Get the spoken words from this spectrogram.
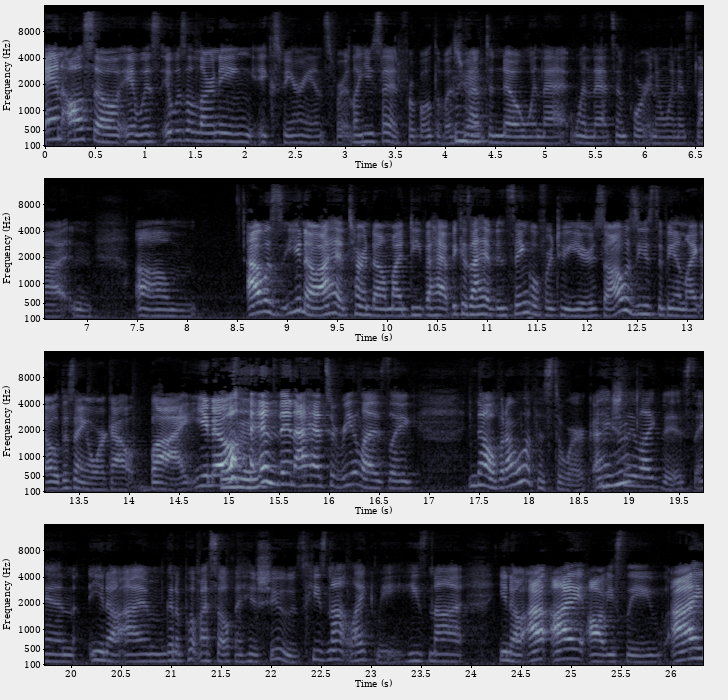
and also it was it was a learning experience for like you said for both of us. Mm-hmm. You have to know when that when that's important and when it's not. And um, I was, you know, I had turned on my diva hat because I had been single for two years, so I was used to being like, "Oh, this ain't gonna work out." Bye, you know. Mhm. And then I had to realize, like, no, but I want this to work. I Mhm. actually like this, and you know, I'm gonna put myself in his shoes. He's not like me. He's not, you know, I, I obviously I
